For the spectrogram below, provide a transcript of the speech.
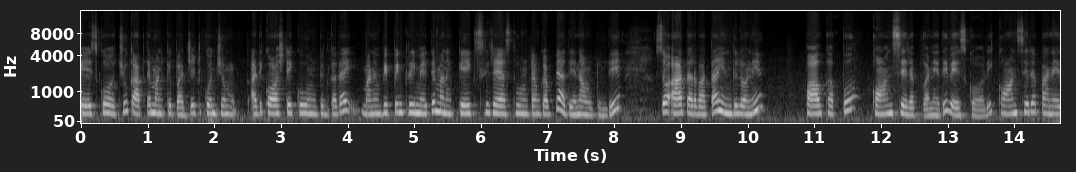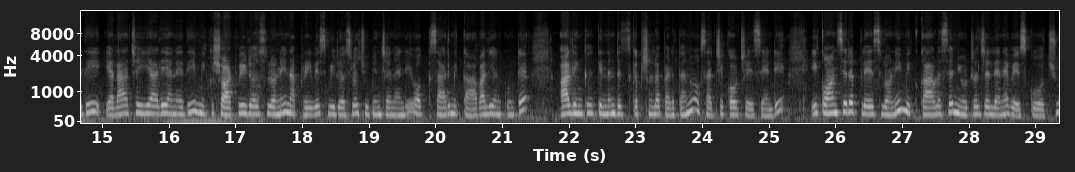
వేసుకోవచ్చు. కాకపోతే మనకి బడ్జెట్ కొంచెం అది కాస్ట్ ఎక్కువ ఉంటుంది కదా. మనం విప్పింగ్ క్రీమ్ అయితే మనం కేక్స్ చేస్తూ ఉంటాం కాబట్టి అదేనా ఉంటుంది. సో ఆ తర్వాత ఇందులోని పావు కప్పు కార్న్ సిరప్ అనేది వేసుకోవాలి. కార్న్ సిరప్ అనేది ఎలా చేయాలి అనేది మీకు షార్ట్ వీడియోస్లోని నా ప్రీవియస్ వీడియోస్లో చూపించానండి. ఒకసారి మీకు కావాలి అనుకుంటే ఆ లింక్ కింద డిస్క్రిప్షన్లో పెడతాను. ఒకసారి చెక్అవుట్ చేసేయండి. ఈ కార్న్ సిరప్ ప్లేస్లోని మీకు కావలసిన న్యూట్రల్ జెల్ అనే వేసుకోవచ్చు.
